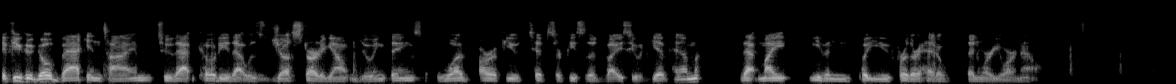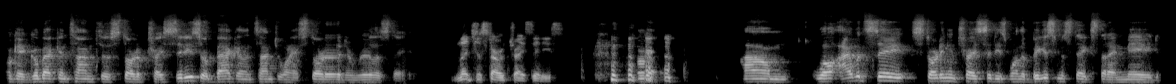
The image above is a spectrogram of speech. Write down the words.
If you could go back in time to that Cody that was just starting out and doing things, what are a few tips or pieces of advice you would give him that might even put you further ahead of than where you are now? Okay, go back in time to the start of Tri Cities or back in the time to when I started in real estate? Let's just start with Tri Cities. okay. Um, well, I would say starting in Tri Cities, one of the biggest mistakes that I made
